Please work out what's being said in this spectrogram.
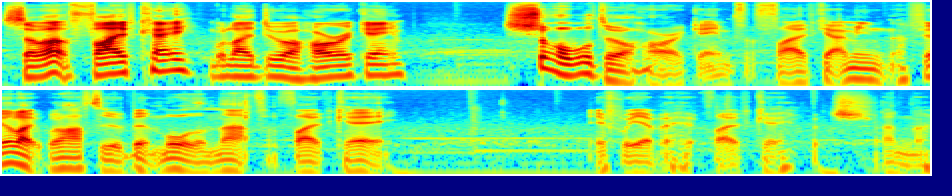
So, at 5k, will I do a horror game? Sure, we'll do a horror game for 5k. I mean, I feel like we'll have to do a bit more than that for 5k. If we ever hit 5k, which, I don't know.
